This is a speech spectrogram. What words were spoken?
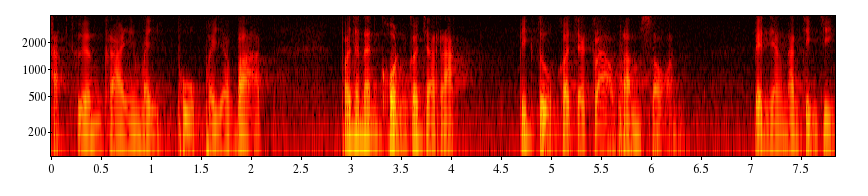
ขัดเคืองใครไม่ผูกพยาบาท เพราะฉะนั้นคนก็จะรักภิกษุก็จะกล่าวพร่ำสอน เป็นอย่างนั้นจริง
